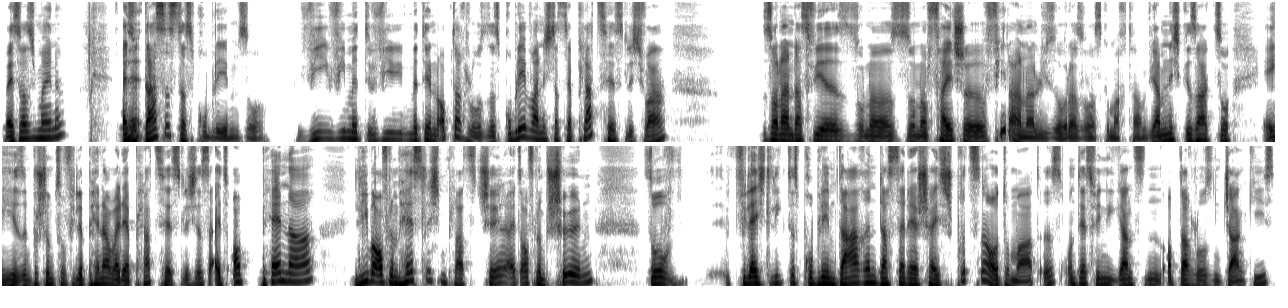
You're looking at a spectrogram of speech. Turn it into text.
Weißt du, was ich meine? Also Nee. das ist das Problem so. Wie, wie, mit, wie mit den Obdachlosen. Das Problem war nicht, dass der Platz hässlich war, sondern dass wir so eine, so eine falsche Fehleranalyse oder sowas gemacht haben. Wir haben nicht gesagt so, ey, hier sind bestimmt so viele Penner, weil der Platz hässlich ist, als ob Penner lieber auf einem hässlichen Platz chillen, als auf einem schönen. So, vielleicht liegt das Problem darin, dass da der scheiß Spritzenautomat ist und deswegen die ganzen obdachlosen Junkies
